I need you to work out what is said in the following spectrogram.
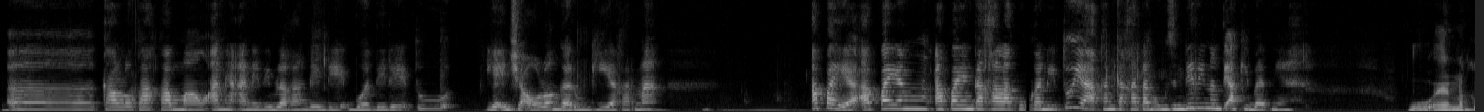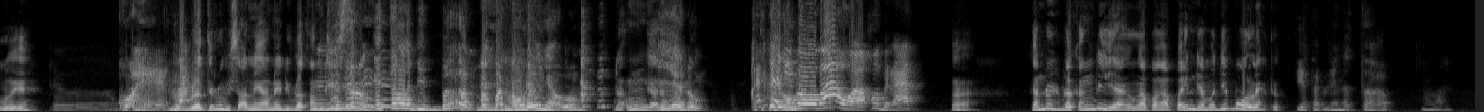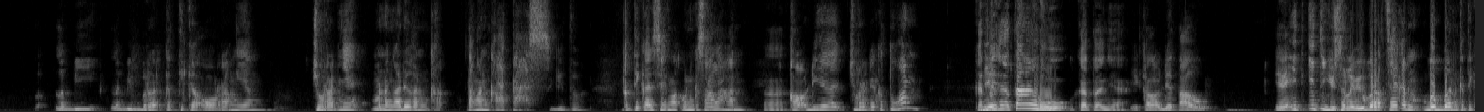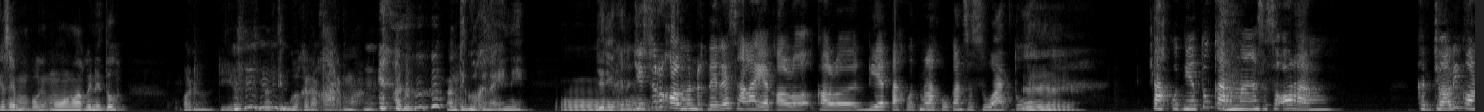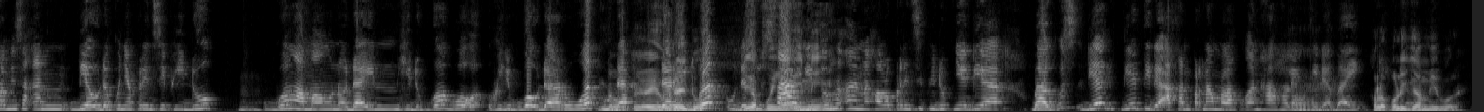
eh kalau kakak mau aneh-aneh di belakang dede, buat dede tuh ya insya Allah nggak rugi ya karena apa ya apa yang apa yang kakak lakukan itu ya akan kakak tanggung sendiri nanti akibatnya. Oh, enak lu ya. Tuh. Kok Loh, enak? berarti lu bisa aneh-aneh di belakang dia. Justru itu lebih berat beban moralnya om. Nah, enggak dong. Iya dong. Kan Ketika dia tadi ngomong, bawa-bawa kok berat. Nah, kan lu di belakang dia, ngapa-ngapain dia sama dia boleh tuh. ya tapi kan tetap lebih lebih berat ketika orang yang curhatnya menengadahkan ka- tangan ke atas gitu. Ketika saya ngelakuin kesalahan, Nah, kalau dia curhatnya ke Tuhan, kan dia nggak tahu katanya. ya kalau dia tahu, ya it- itu justru lebih berat. Saya kan beban ketika saya mau, mau ngelakuin itu. Waduh, dia nanti gua kena karma. Aduh, nanti gua kena ini. Oh. Jadi kan Justru kalau menurut Dede salah ya kalau kalau dia takut melakukan sesuatu, Iya, iya, iya. takutnya tuh karena seseorang. Kecuali kalau misalkan dia udah punya prinsip hidup, Hmm. gua nggak mau nodain hidup gua, gua hidup gua udah ruwet, udah ya, ya udah ribet, udah susah ini. gitu. Heeh, Nah, kalau prinsip hidupnya dia bagus, dia dia tidak akan pernah melakukan hal-hal yang Oh. tidak baik. Kalau poligami boleh.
